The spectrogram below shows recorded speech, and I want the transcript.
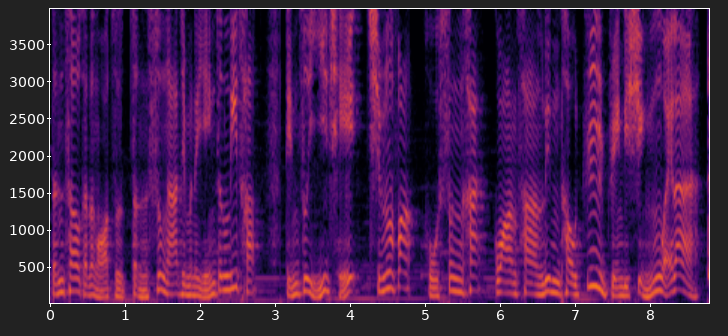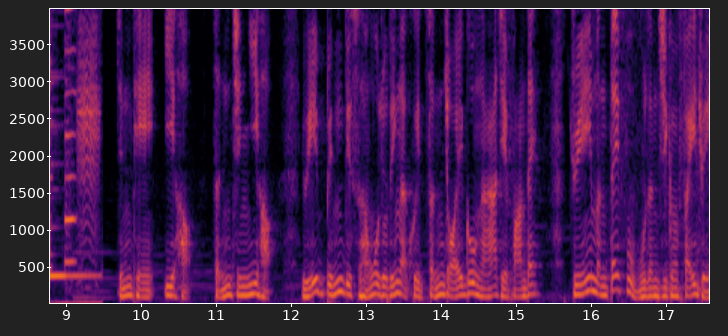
敦促这个伢子重视阿姐们的严正立场，停止一切侵犯和损害广场领土主权的行为了。今天以后，从今以后，阅兵的时候，我觉得应该可以增加一个安检方队，专门对付无人机跟飞船。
